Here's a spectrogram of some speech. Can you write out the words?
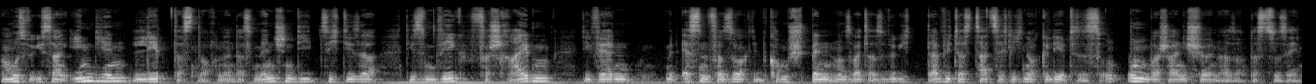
man muss wirklich sagen, Indien lebt das noch. Ne? Dass Menschen, die sich dieser, diesem Weg verschreiben, die werden mit Essen versorgt, die bekommen Spenden und so weiter. Also wirklich, da wird das tatsächlich noch gelebt. Das ist unwahrscheinlich schön, also das zu sehen.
